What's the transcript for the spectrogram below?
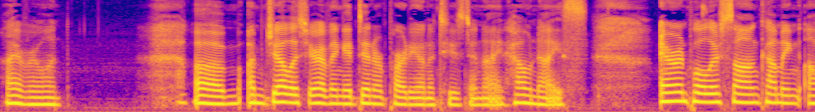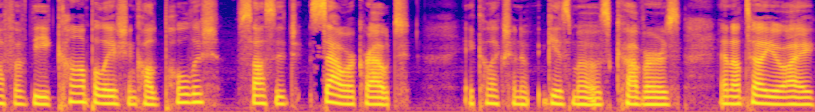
Hi, everyone. Um, I'm jealous you're having a dinner party on a Tuesday night. How nice. Aaron Poehler's song coming off of the compilation called Polish Sausage Sauerkraut, a collection of gizmos covers. And I'll tell you, I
